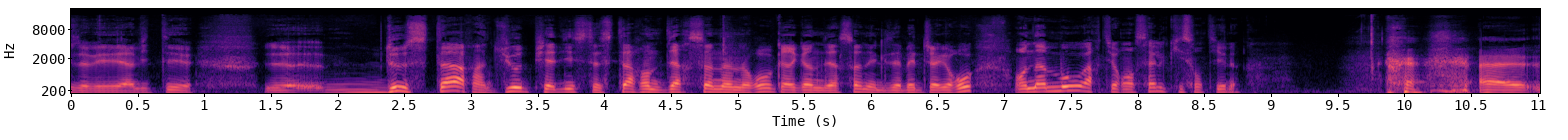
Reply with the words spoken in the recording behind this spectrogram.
vous avez invité euh, deux stars, un duo de pianistes stars, Anderson Anro, Greg Anderson et Elisabeth Jairo. En un mot, Arthur Ancel, qui sont-ils? euh,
